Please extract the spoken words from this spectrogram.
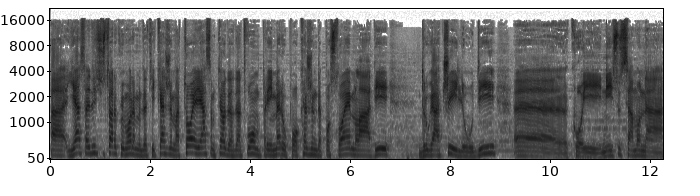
A, ja sljedeću stvar koju moram da ti kažem, a to je ja sam teo da na tvom primeru pokažem da postoje mladi drugačiji ljudi e, koji nisu samo na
